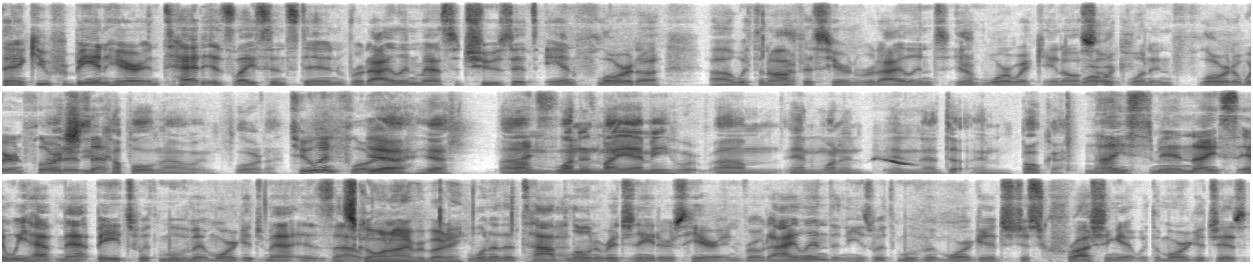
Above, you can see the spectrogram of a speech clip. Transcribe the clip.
Thank you for being here. And Ted is licensed in Rhode Island, Massachusetts, and Florida, uh, with an office here in Rhode Island, in Yep. Warwick, and also Warwick. one in Florida. Where in Florida is Actually, that? a couple now in Florida. Two in Florida. Yeah, yeah. Um, Nice. One in Miami, um, and one in in uh, in Boca. Nice, man, nice. And we have Matt Bates with Movement Mortgage. Matt is uh, What's going on, everybody? one of the top loan originators here in Rhode Island, and he's with Movement Mortgage, just crushing it with the mortgages.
